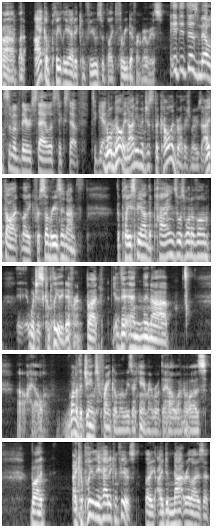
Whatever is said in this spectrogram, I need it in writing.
Uh, but I completely had it confused with like three different movies. It, it does meld some of their stylistic stuff together. Well, no, not even just the Coen Brothers movies. I thought like for some reason I'm the Place Beyond the Pines was one of them, which is completely different. But Yes. the, and then uh, oh hell, one of the James Franco movies. I can't remember what the hell one it was, but I completely had it confused. Like I did not realize that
